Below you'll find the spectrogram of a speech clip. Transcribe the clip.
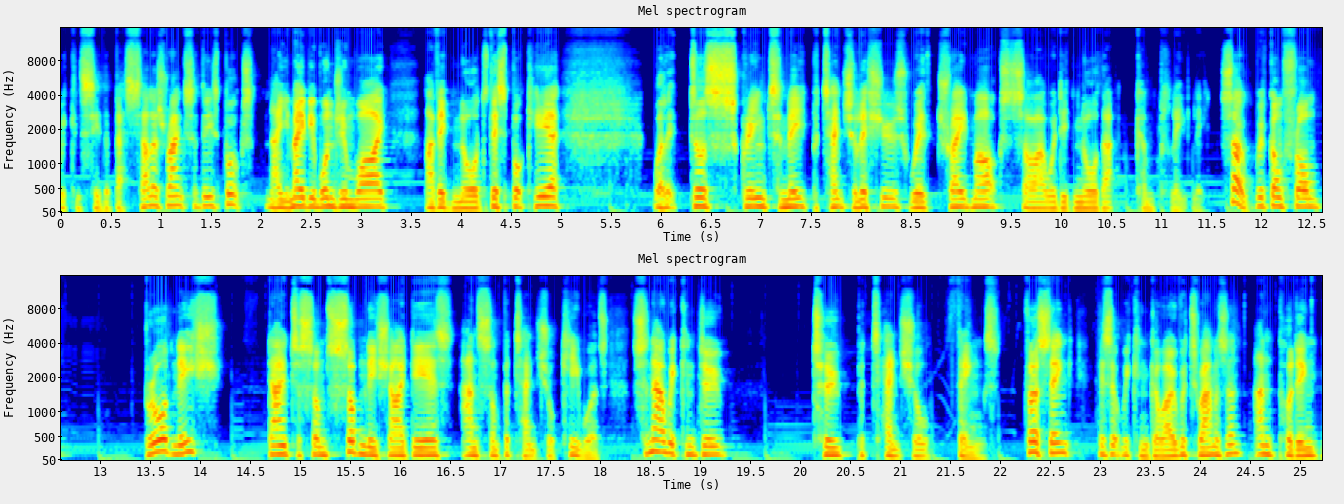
We can see the bestsellers ranks of these books. Now you may be wondering why I've ignored this book here. Well, it does scream to me potential issues with trademarks, so I would ignore that completely. So we've gone from broad niche down to some sub niche ideas and some potential keywords. So now we can do two potential things. First thing is that we can go over to Amazon and put in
